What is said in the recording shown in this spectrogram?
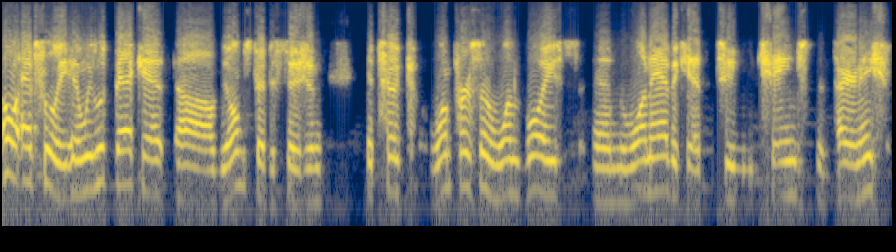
Oh, absolutely. And we look back at uh, the Olmstead decision. It took one person, one voice, and one advocate to change the entire nation.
